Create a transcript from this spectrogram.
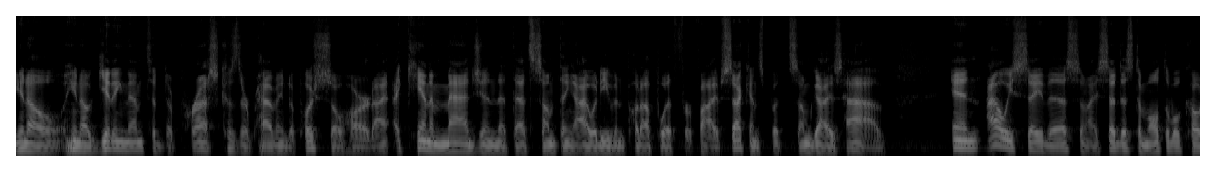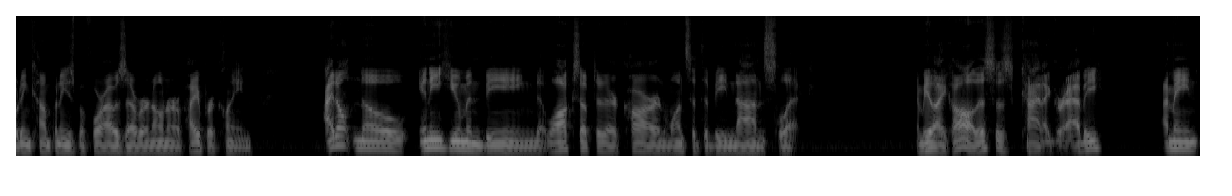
you know, you know, getting them to depress because they're having to push so hard. I, I can't imagine that that's something I would even put up with for five seconds, but some guys have. And I always say this, and I said this to multiple coating companies before I was ever an owner of HyperClean. I don't know any human being that walks up to their car and wants it to be non slick and be like, oh, this is kind of grabby. I mean,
